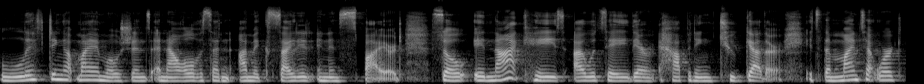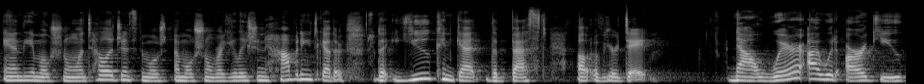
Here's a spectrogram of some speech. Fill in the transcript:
lifting up my emotions. And now all of a sudden, I'm excited and inspired. So, in that case, I would say they're happening together. It's the mindset work and the emotional intelligence, the emotional regulation happening together so that you can get the best out of your day. Now, where I would argue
